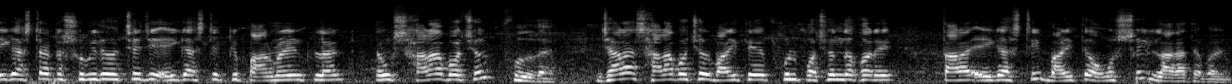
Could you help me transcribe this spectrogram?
এই গাছটা একটা সুবিধা হচ্ছে যে এই গাছটি একটি পারমানেন্ট প্ল্যান্ট এবং সারা বছর ফুল দেয়। যারা সারা বছর বাড়িতে ফুল পছন্দ করে, তারা এই গাছটি বাড়িতে অবশ্যই লাগাতে পারেন।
